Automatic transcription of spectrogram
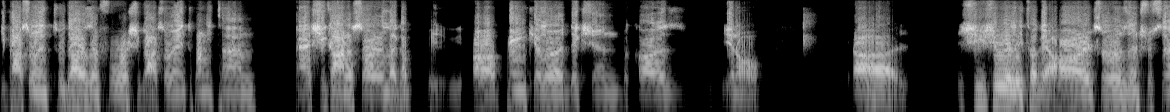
he passed away in 2004. She passed away in 2010 and she kind of started like a, a painkiller addiction because you know uh she she really took it hard so it was interesting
